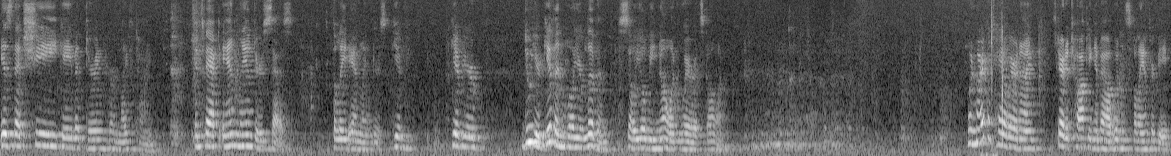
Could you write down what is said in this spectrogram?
is that she gave it during her lifetime. In fact, Ann Landers says, the late Ann Landers, give, give your, do your giving while you're living, so you'll be knowing where it's going. When Martha Taylor and I started talking about women's philanthropy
